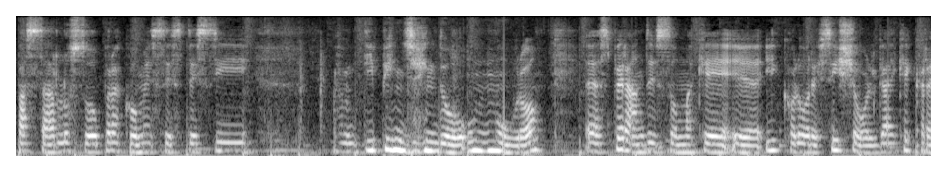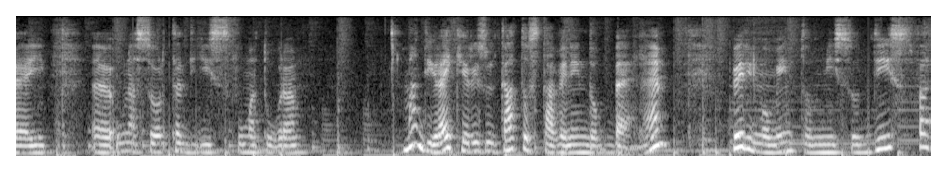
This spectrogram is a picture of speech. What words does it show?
passarlo sopra come se stessi ehm, dipingendo un muro eh, sperando insomma che eh, il colore si sciolga e che crei eh, una sorta di sfumatura. Ma direi che il risultato sta venendo bene. Per il momento mi soddisfa.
